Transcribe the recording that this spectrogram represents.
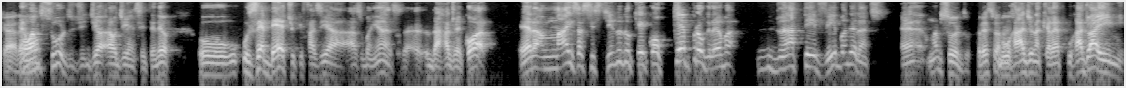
Caramba. É um absurdo de, de audiência, entendeu? O, o Zé Bétio, que fazia as manhãs da Rádio Record, era mais assistido do que qualquer programa na TV Bandeirantes. É um absurdo. Impressionante. O rádio naquela época, o rádio AM,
